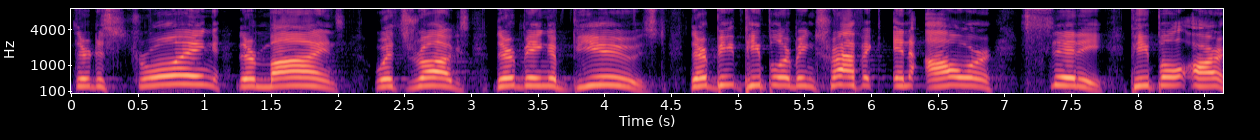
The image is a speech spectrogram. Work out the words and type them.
They're destroying their minds with drugs. They're being abused. There be, people are being trafficked in our city. People are,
